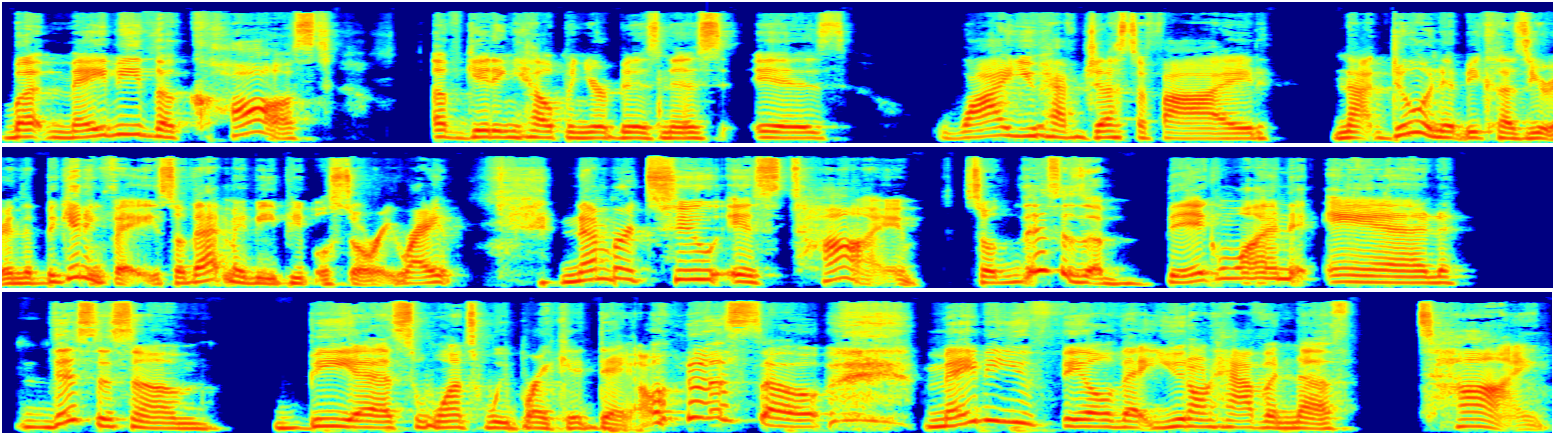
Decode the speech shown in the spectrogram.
but maybe the cost of getting help in your business is why you have justified not doing it because you're in the beginning phase. So that may be people's story, right? Number two is time. So this is a big one. And this is some BS once we break it down. so maybe you feel that you don't have enough time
